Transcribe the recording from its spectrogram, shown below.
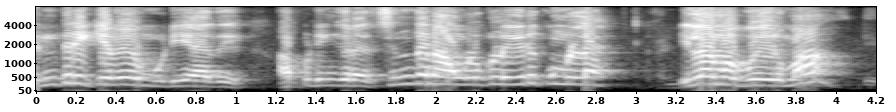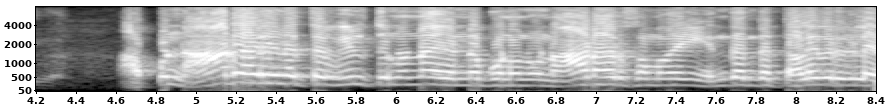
எந்திரிக்கவே முடியாது அப்படிங்கிற சிந்தனை அவங்களுக்குள்ள இருக்கும்ல? இல்லாம போயிருமா? அப்ப நாடார் இனத்தை வீழ்த்தணும்னா என்ன பண்ணணும்? நாடார் சமுதாயம் எந்தெந்த தலைவர்களை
